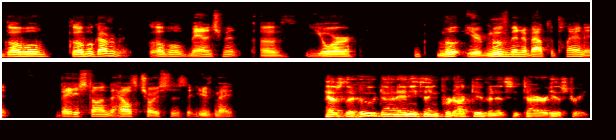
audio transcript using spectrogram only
global global government, global management of your your movement about the planet based on the health choices that you've made. Has the WHO done anything productive in its entire history?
